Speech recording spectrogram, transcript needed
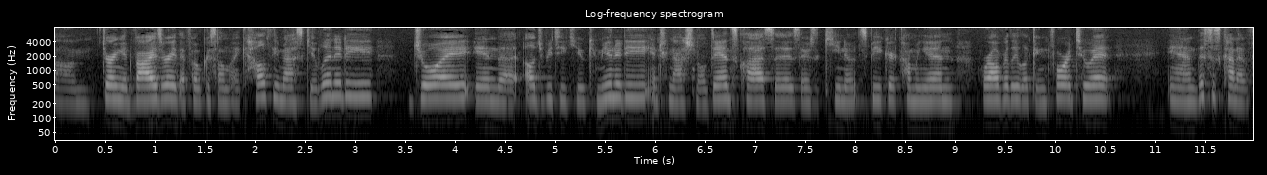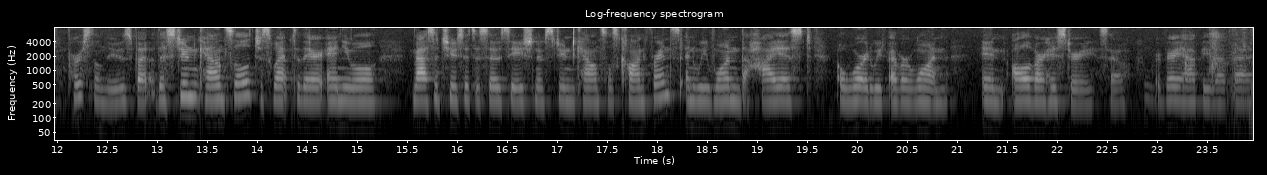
um, during advisory that focus on like healthy masculinity, joy in the LGBTQ community, international dance classes. There's a keynote speaker coming in. We're all really looking forward to it. And this is kind of personal news, but the Student Council just went to their annual Massachusetts Association of Student Councils conference, and we won the highest award we've ever won in all of our history. So we're very happy about that.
